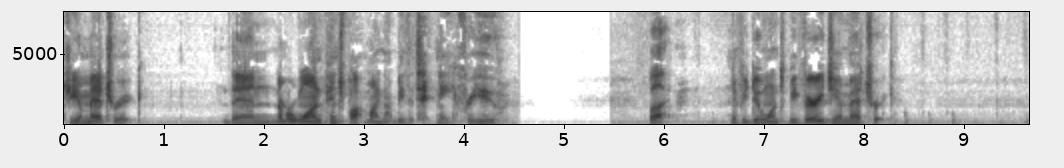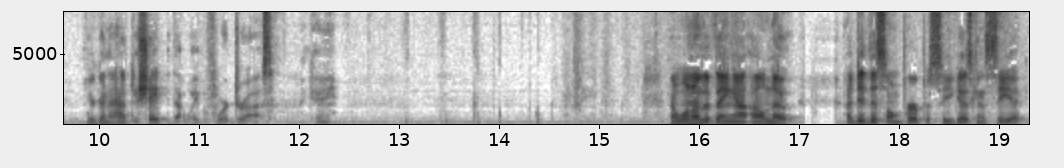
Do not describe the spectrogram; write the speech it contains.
geometric, then number one, pinch pot might not be the technique for you. But if you do want to be very geometric, you're going to have to shape it that way before it dries. Okay. Now, one other thing I'll note. I did this on purpose so you guys can see it.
